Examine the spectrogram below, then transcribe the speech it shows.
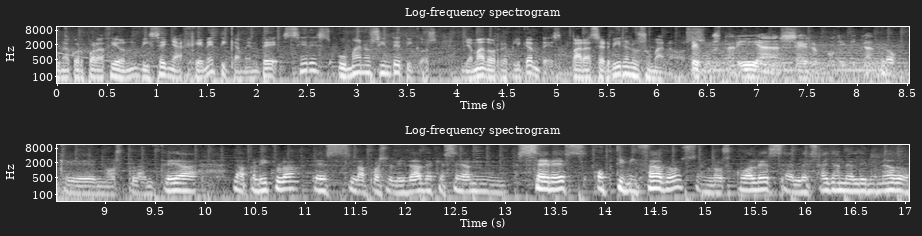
una corporación diseña genéticamente seres humanos sintéticos, llamados replicantes, para servir a los humanos. ¿Te gustaría ser modificado? Lo que nos plantea la película es la posibilidad de que sean seres optimizados en los cuales les hayan eliminado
